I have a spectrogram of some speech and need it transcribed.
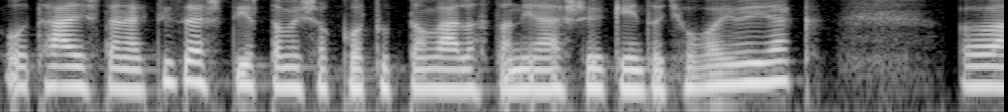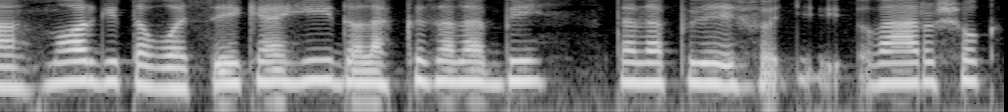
ott hál' Istennek tízest írtam, és akkor tudtam választani elsőként, hogy hova jöjjek. Margita volt Székelyhíd, a legközelebbi település, vagy városok,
